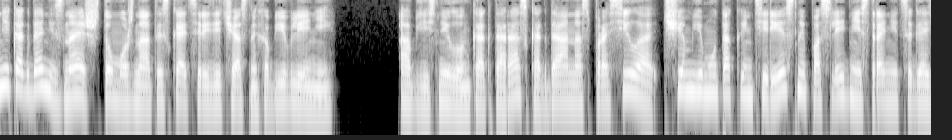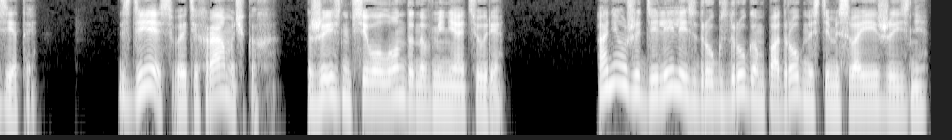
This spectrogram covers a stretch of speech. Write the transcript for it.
Никогда не знаешь, что можно отыскать среди частных объявлений. Объяснил он как-то раз, когда она спросила, чем ему так интересны последние страницы газеты. Здесь, в этих рамочках, жизнь всего Лондона в миниатюре. Они уже делились друг с другом подробностями своей жизни.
